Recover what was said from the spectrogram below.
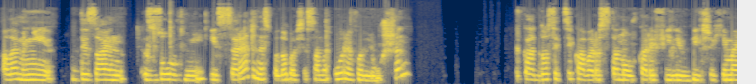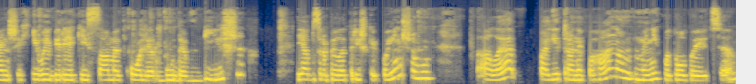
але мені дизайн ззовні і зсередини сподобався саме у Revolution. Така досить цікава розстановка рефілів більших і менших, і вибір, який саме колір буде в більших. Я б зробила трішки по-іншому, але палітра непогана, мені подобаються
